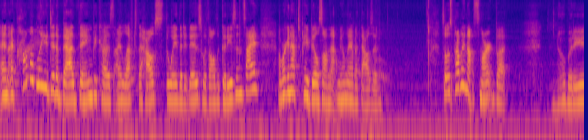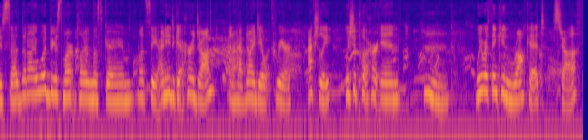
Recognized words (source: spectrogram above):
And I probably did a bad thing because I left the house the way that it is with all the goodies inside, and we're going to have to pay bills on that. We only have a thousand. So it was probably not smart, but Nobody said that I would be smart playing this game. Let's see, I need to get her a job, and I have no idea what career. Actually, we should put her in, hmm, we were thinking rocket stuff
